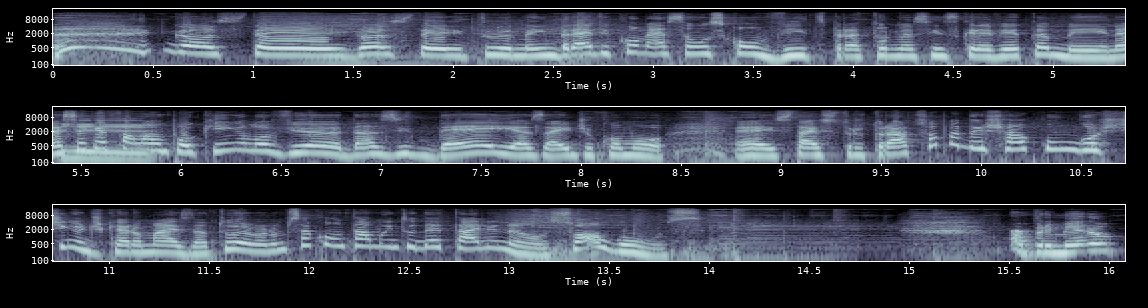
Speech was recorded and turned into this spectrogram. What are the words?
Gostei, gostei, turma. Em breve começam os convites para a turma se inscrever também, né? Você e... quer falar um pouquinho, Lovian, das ideias aí de como é, está estruturado? Só para deixar com um gostinho de quero mais na turma? Não precisa contar muito detalhe, não, só alguns. É, primeiro,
